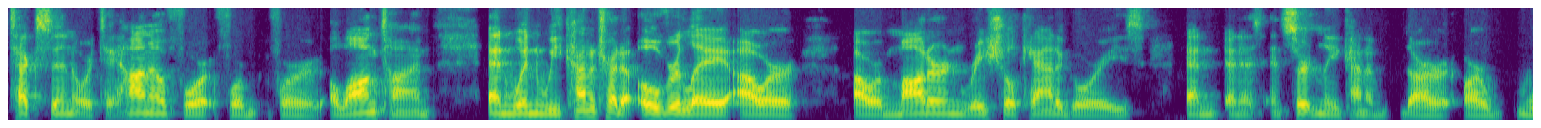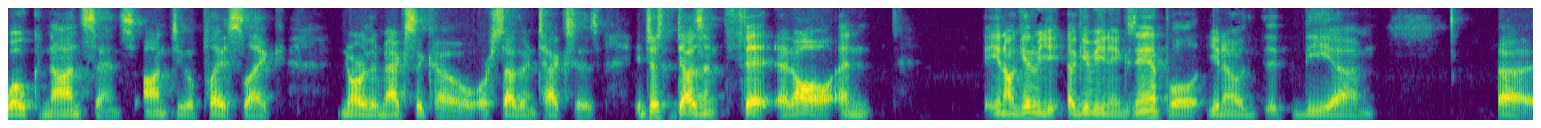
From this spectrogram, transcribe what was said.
Texan or Tejano for for for a long time, and when we kind of try to overlay our our modern racial categories and and and certainly kind of our our woke nonsense onto a place like northern Mexico or southern Texas, it just doesn't fit at all. And you know, I'll give you I'll give you an example. You know, the, the um, uh,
